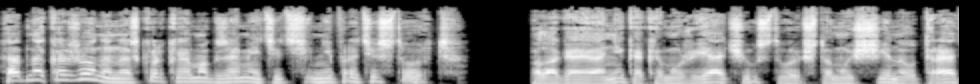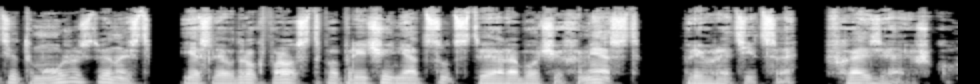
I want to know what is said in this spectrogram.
Однако жены, насколько я мог заметить, не протестуют. Полагаю, они, как и мужья, чувствуют, что мужчина утратит мужественность, если вдруг просто по причине отсутствия рабочих мест превратится в хозяюшку.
